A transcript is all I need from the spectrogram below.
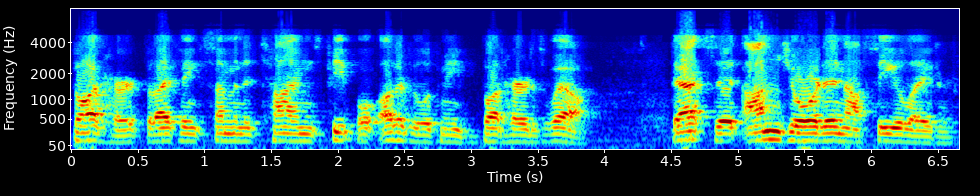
butthurt, but I think some of the times people, other people look at me butthurt as well. That's it. I'm Jordan. I'll see you later.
